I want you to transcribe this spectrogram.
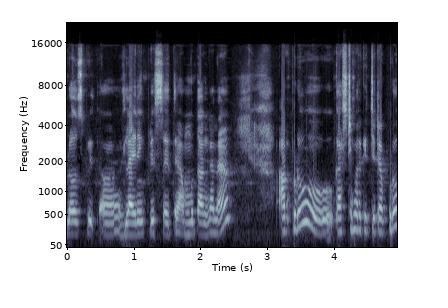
బ్లౌజ్ లైనింగ్ పీస్ అయితే అమ్ముతాం కదా. అప్పుడు కస్టమర్కి ఇచ్చేటప్పుడు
